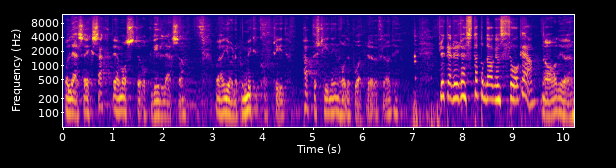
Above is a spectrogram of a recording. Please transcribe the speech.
och läser exakt det jag måste och vill läsa. Och jag gör det på mycket kort tid. Papperstidningen håller på att bli överflödig. Brukar du rösta på dagens fråga? Ja, det gör jag.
